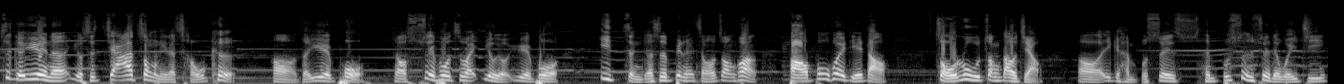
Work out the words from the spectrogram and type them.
这个月呢，又是加重你的仇客哦的月破哦，岁破之外又有月破，一整个是变成什么状况？跑步会跌倒，走路撞到脚哦，一个很不顺、很不顺遂的危机。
